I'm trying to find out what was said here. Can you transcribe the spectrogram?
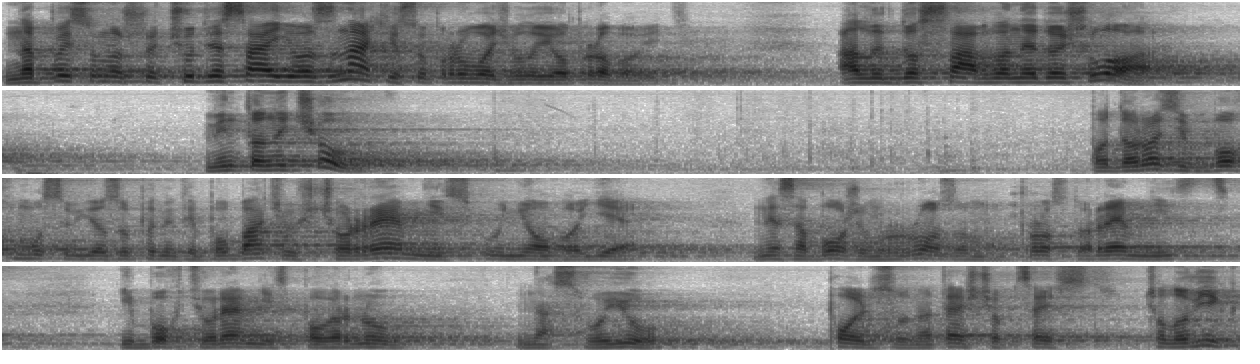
Написано, що чудеса і ознаки супроводжували його проповідь. Але до Савла не дійшло. Він то не чув. По дорозі Бог мусив його зупинити, побачив, що ревність у нього є. Не за Божим розумом, просто ревність. І Бог цю ревність повернув на свою пользу, на те, щоб цей чоловік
